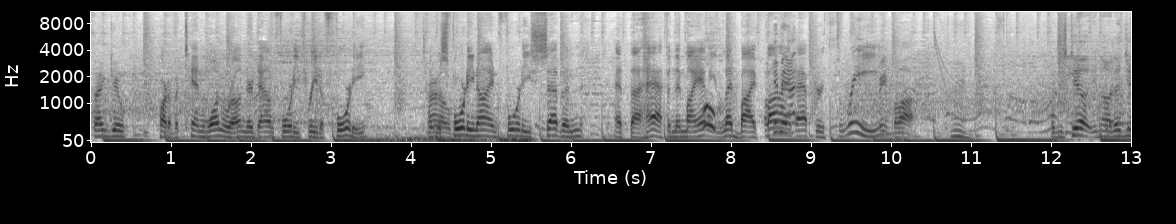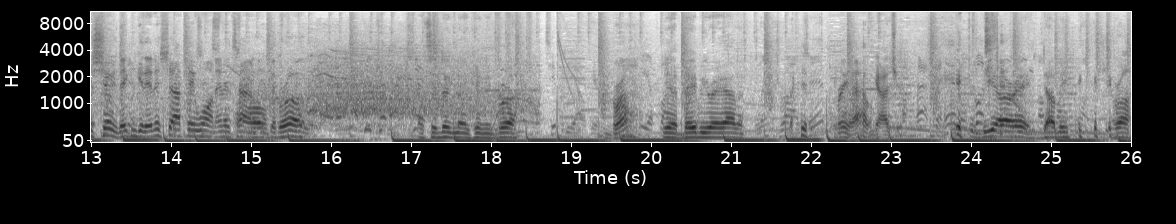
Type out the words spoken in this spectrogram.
Thank you. Part of a 10-1 run. They're down 43 to 40. It was 49-47 at the half, and then Miami Woo. led by five oh, after three. Great block. Mm. But you still, you know, they just show you they can get any shot they want anytime. Oh, bruh. That's a nickname, Kenny, bruh. Bruh? Yeah, baby Ray Allen. Ray Allen. Got you. B-R-A, dummy. bruh.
